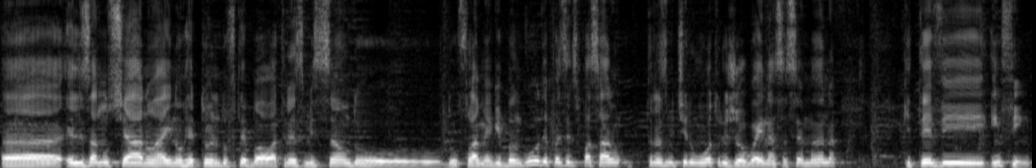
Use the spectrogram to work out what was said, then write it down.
Uh, eles anunciaram aí no retorno do futebol a transmissão do, do Flamengo e Bangu, depois eles passaram, transmitiram um outro jogo aí nessa semana, que teve, enfim,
